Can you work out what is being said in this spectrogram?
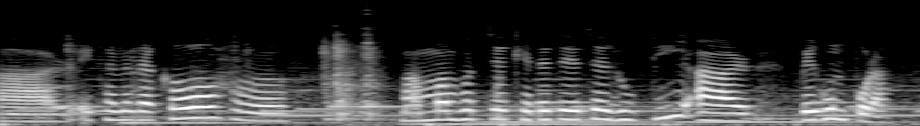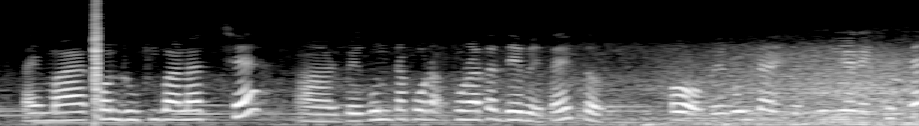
আর এখানে দেখো মাম্মাম হচ্ছে খেতে চেয়েছে রুটি আর বেগুন পোড়া। তাই মা এখন রুটি বানাচ্ছে আর বেগুনটা পোড়া পোড়াটা দেবে, তাই তো? ও, বেগুনটা এসে পুড়িয়ে রেখেছে।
